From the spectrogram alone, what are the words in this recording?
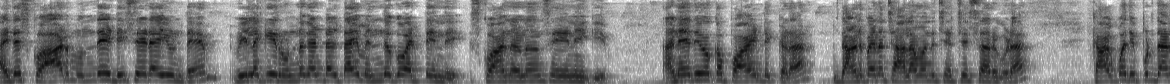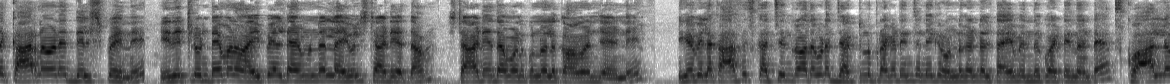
అయితే స్క్వాడ్ ముందే డిసైడ్ అయి ఉంటే వీళ్ళకి రెండు గంటల టైం ఎందుకు పట్టింది స్క్వాడ్ అనౌన్స్ చేయనీకి? అనేది ఒక పాయింట్ ఇక్కడ. దానిపైన చాలా మంది చర్చిస్తారు కూడా. కాకపోతే ఇప్పుడు దానికి కారణం అనేది తెలిసిపోయింది. ఇది ఇట్లుంటే మనం ఐపీఎల్ టైం నుండి లైవ్లు స్టార్ట్ చేద్దాం. స్టార్ట్ చేద్దాం అనుకున్న వాళ్ళు కామెంట్ చేయండి. ఇక వీళ్ళకి ఆఫీస్కి వచ్చిన తర్వాత కూడా జట్టును ప్రకటించడానికి రెండు గంటల టైం ఎందుకు పట్టిందంటే స్క్వాడ్లో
